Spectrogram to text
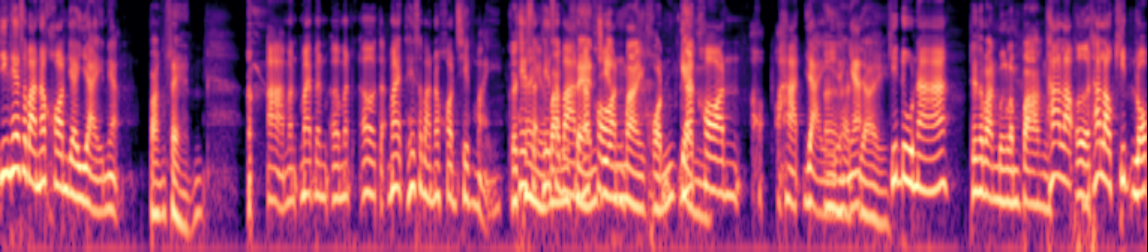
ยิ่งเทศบาลนครใหญ่ ๆ เนี่ย บางแสน อ่ามันไม่เป็นเออมันเออแต่ไม่เทศบาลนครเชียงใหม่ก็เทใช่ศไงเทศบางบาลแสนนคเชียรงใหม่ขอนแก่นนครหาดใหญ่เอออย่างเงี้ยหาดใหญ่คิดดูนะ เทศบาลเมืองลำปาง ถ้าเราเออถ้าเราคิดลบ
